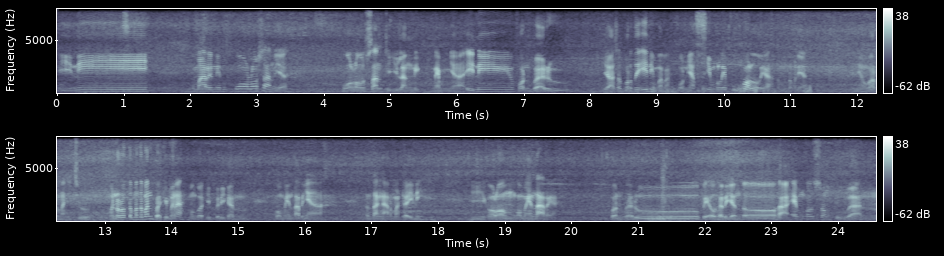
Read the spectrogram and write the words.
ini kemarin itu polosan ya. Polosan dihilang nickname-nya. Ini font baru ya seperti ini malah fontnya simple pol ya teman-teman ya ini warna hijau. Menurut teman-teman bagaimana? Monggo diberikan komentarnya tentang armada ini di kolom komentar ya. Font baru PO Haryanto HM026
